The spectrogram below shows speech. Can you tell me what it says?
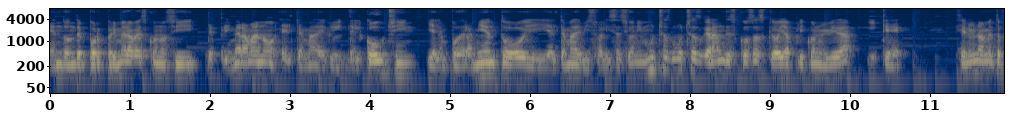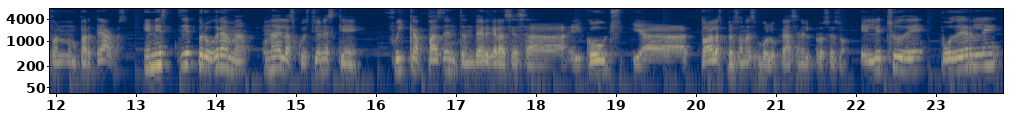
en donde por primera vez conocí de primera mano el tema del coaching y el empoderamiento y el tema de visualización y muchas, muchas grandes cosas que hoy aplico en mi vida y que genuinamente fueron un parteaguas. En este programa, una de las cuestiones que fui capaz de entender gracias a el coach y a todas las personas involucradas en el proceso, el hecho de poderle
